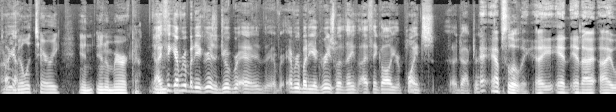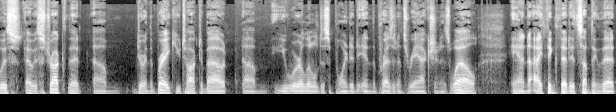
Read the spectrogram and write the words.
our Oh, yeah. military in, in America. I think everybody agrees. Do you agree, uh, everybody agrees with I think all your points, uh, Doctor. Absolutely, uh, and and I, I was I was struck that um, during the break you talked about um, you were a little disappointed in the president's reaction as well, and I think that it's something that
